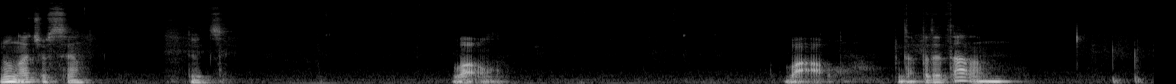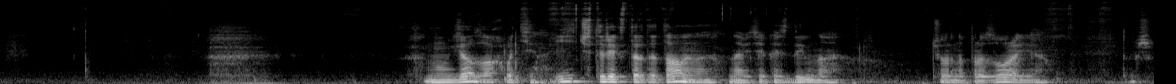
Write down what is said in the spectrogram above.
Ну, наче все. Дивіться. Вау. Да, по деталам. Ну, я в захваті. І 4 екстра детали, навіть якась дивна чорна прозора є. Так що.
